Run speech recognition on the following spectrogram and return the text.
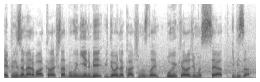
Hepinize merhaba arkadaşlar. Bugün yeni bir videoyla karşınızdayım. Bugünkü aracımız Seat Ibiza.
